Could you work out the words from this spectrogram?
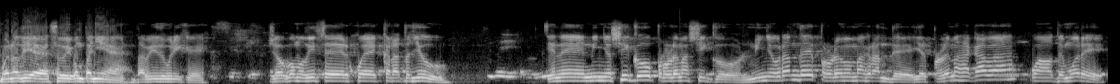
Buenos días, soy compañía, David Urique. Yo, como dice el juez Calatayú, tiene niño chico, problema chico. Niño grande, problema más grande. Y el problema se acaba cuando te muere.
